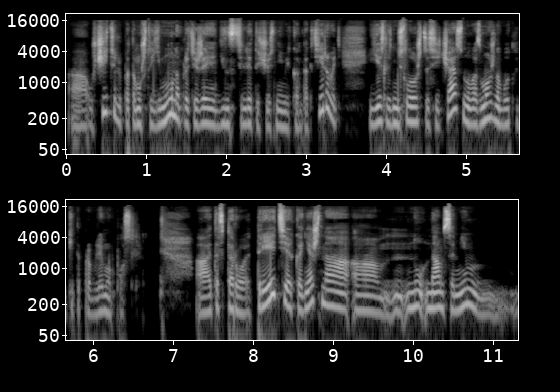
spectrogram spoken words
а, учителю, потому что ему на протяжении 11 лет еще с ними контактировать. И если не сложится сейчас, ну, возможно, будут какие-то проблемы после. А, это второе. Третье, конечно, а, ну, нам самим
